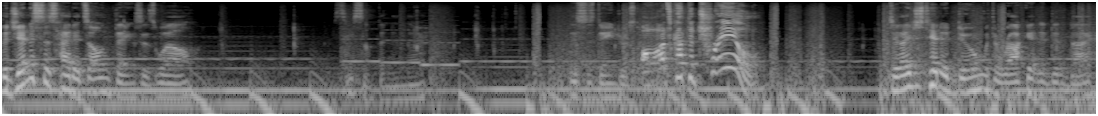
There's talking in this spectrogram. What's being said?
the Genesis had its own things as well. I see something in there. This is dangerous. Oh, it's got the trail. Did I just hit a Doom with a rocket and it didn't die?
